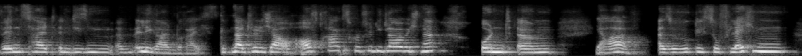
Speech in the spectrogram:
wenn es halt in diesem ähm, illegalen Bereich ist. Es gibt natürlich ja auch Auftragsgriffe, die glaube ich, ne? Und ähm, ja, also wirklich so Flächen,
